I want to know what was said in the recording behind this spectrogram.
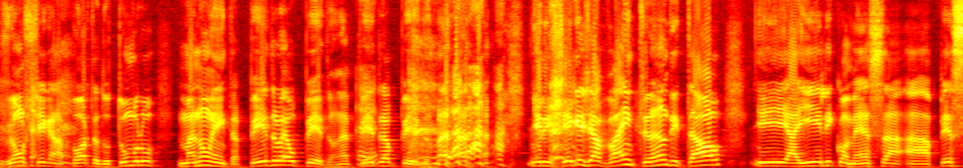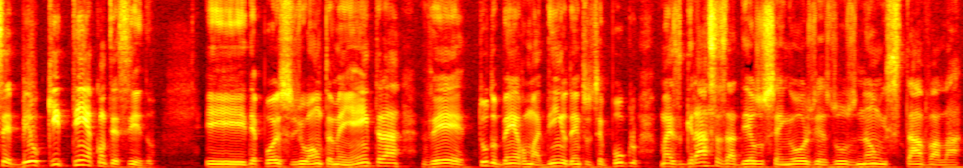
João chega na porta do túmulo, mas não entra. Pedro é o Pedro, né? Pedro é, é o Pedro. ele chega e já vai entrando e tal, e aí ele começa a perceber o que tinha acontecido. E depois João também entra, vê tudo bem arrumadinho dentro do sepulcro, mas graças a Deus o Senhor Jesus não estava lá.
